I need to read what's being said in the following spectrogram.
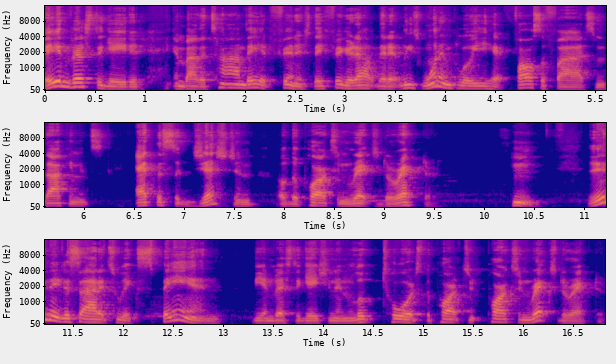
They investigated, and by the time they had finished, they figured out that at least one employee had falsified some documents at the suggestion of the Parks and Recs director. Hmm. Then they decided to expand the investigation and look towards the Parks and, Parks and Recs director.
